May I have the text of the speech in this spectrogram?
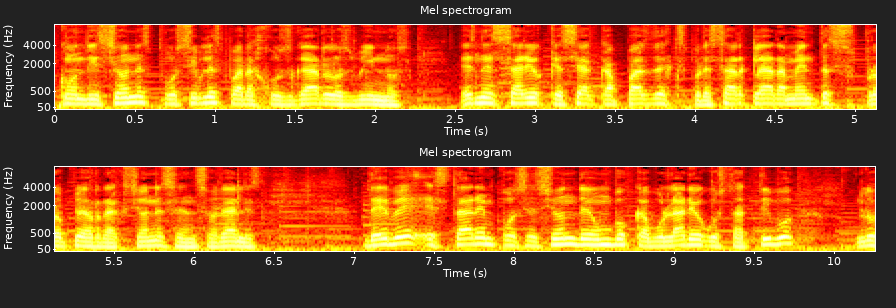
condiciones posibles para juzgar los vinos. Es necesario que sea capaz de expresar claramente sus propias reacciones sensoriales. Debe estar en posesión de un vocabulario gustativo lo,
